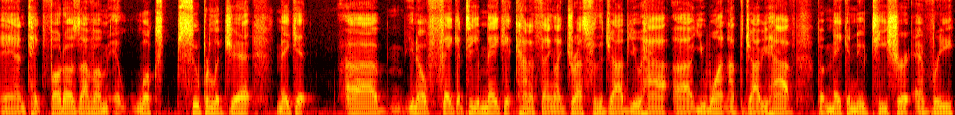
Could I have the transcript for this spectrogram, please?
and take photos of them it looks super legit. Make it uh, you know, fake it till you make it kind of thing, like dress for the job you have, uh, you want, not the job you have, but make a new T-shirt every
